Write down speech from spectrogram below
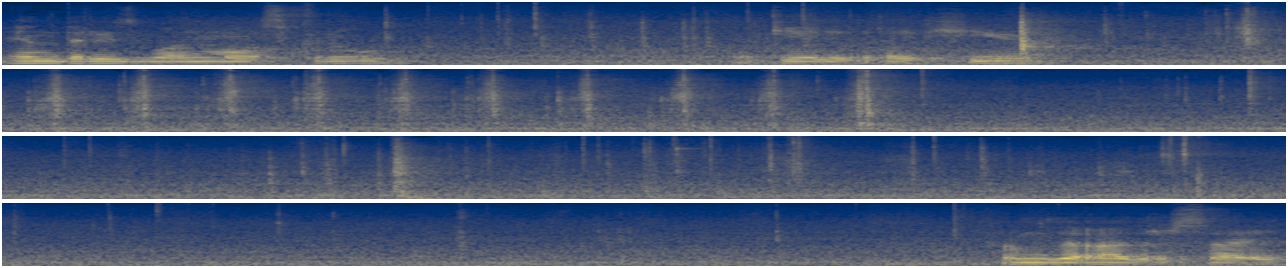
and there is one more screw. Get it right here. From the other side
